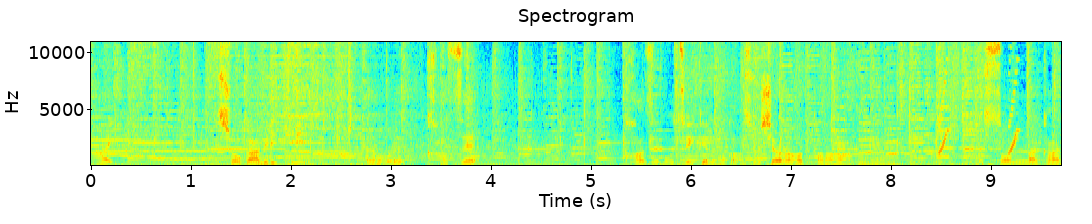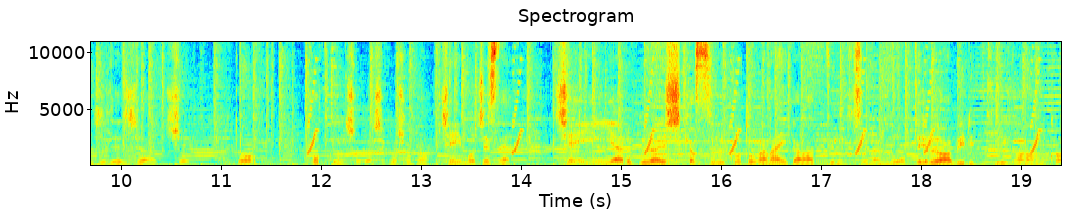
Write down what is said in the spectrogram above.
はい。召喚アビリティ。あでもこれ風風もついてるのか。それ知らなかったな。うん。まそんな感じでじゃあちょっとポップに紹介しておきましょうか。チェーン持ちですね。チェーンやるぐらいしかすることがないかなっていうんですよね。持てるアビリティがなんか、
